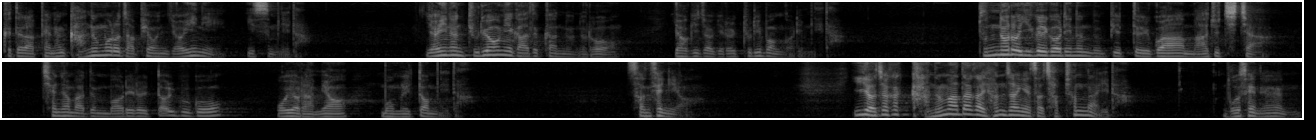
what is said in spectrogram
그들 앞에는 간음으로 잡혀온 여인이 있습니다. 여인은 두려움이 가득한 눈으로 여기저기를 두리번거립니다. 분노로 이글거리는 눈빛들과 마주치자 체념하듯 머리를 떨구고 오열하며 몸을 떱니다. 선생이여, 이 여자가 가늠하다가 현장에서 잡혔나이다. 모세는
